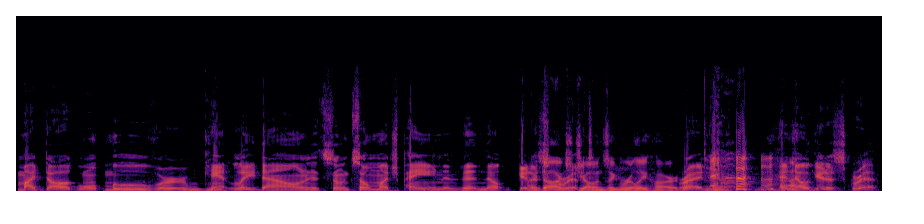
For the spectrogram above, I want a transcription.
"My dog won't move or Mm-hmm. can't lay down. It's in so much pain," and then they'll get My a dog's script. jonesing really hard. Right, and they'll get a script.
